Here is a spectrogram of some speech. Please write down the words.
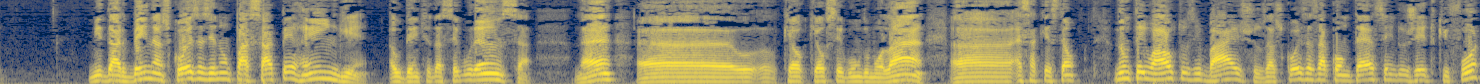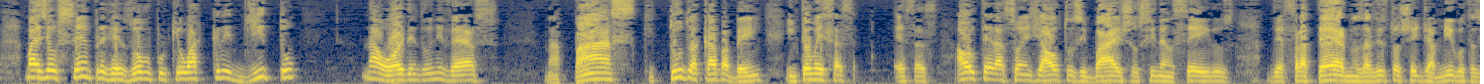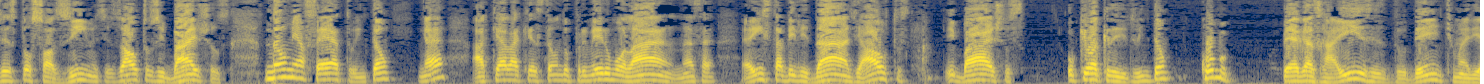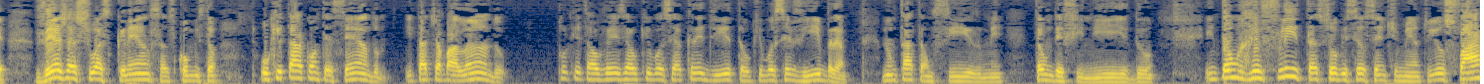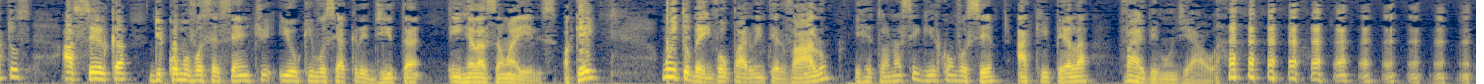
Me dar bem nas coisas e não passar perrengue. É o dente da segurança. Né? Uh, que, é, que é o segundo molar. Uh, essa questão não tenho altos e baixos, as coisas acontecem do jeito que for, mas eu sempre resolvo porque eu acredito na ordem do universo na paz, que tudo acaba bem. Então essas essas alterações de altos e baixos financeiros, fraternos, às vezes estou cheio de amigos, outras vezes estou sozinho, esses altos e baixos não me afetam. Então, né, aquela questão do primeiro molar, nessa é, instabilidade, altos e baixos, o que eu acredito. Então, como pega as raízes do dente, Maria, veja as suas crenças como estão. O que está acontecendo e está te abalando porque talvez é o que você acredita, o que você vibra, não está tão firme, tão definido. Então reflita sobre seu sentimento e os fatos acerca de como você sente e o que você acredita em relação a eles, ok? Muito bem, vou para o intervalo e retorno a seguir com você aqui pela Vibe Mundial.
